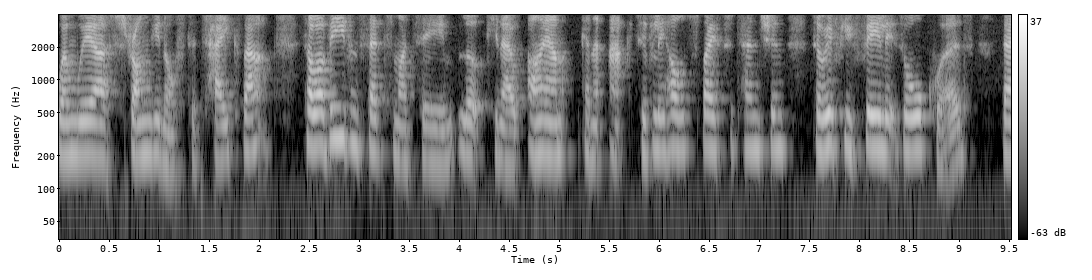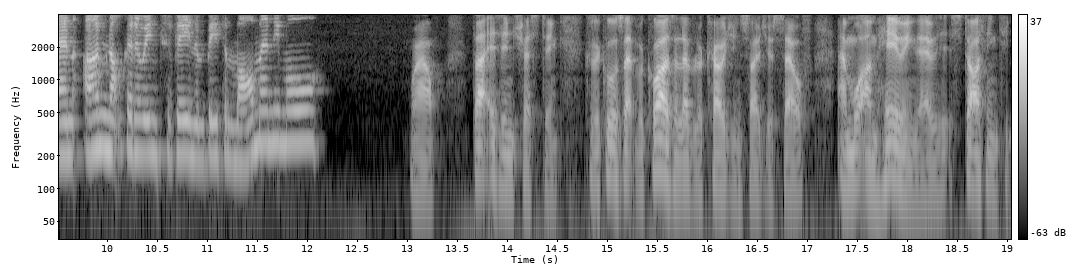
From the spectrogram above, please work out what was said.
when we are strong enough to take that. So I've even said to my team, look, you know, I am going to actively hold space for tension. So if you feel it's awkward, then I'm not going to intervene and be the mom anymore. Wow. That is interesting because, of course, that requires a level of courage inside yourself. And what I'm hearing there is it's starting to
